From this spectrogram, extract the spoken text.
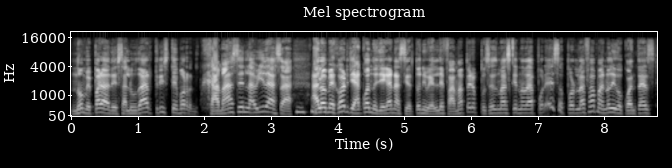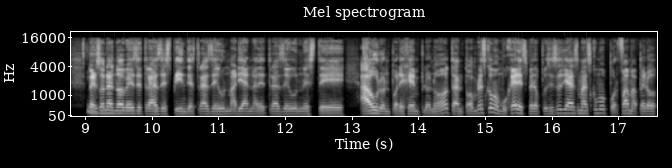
No me para de saludar, triste morra. Jamás en la vida, o sea, a lo mejor ya cuando llegan a cierto nivel de fama, pero pues es más que nada por eso, por la fama, ¿no? Digo, ¿cuántas personas no ves detrás de Sprint, detrás de un Mariana, detrás de un, este, Auron, por ejemplo, ¿no? Tanto hombres como mujeres, pero pues eso ya es más como por fama, pero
